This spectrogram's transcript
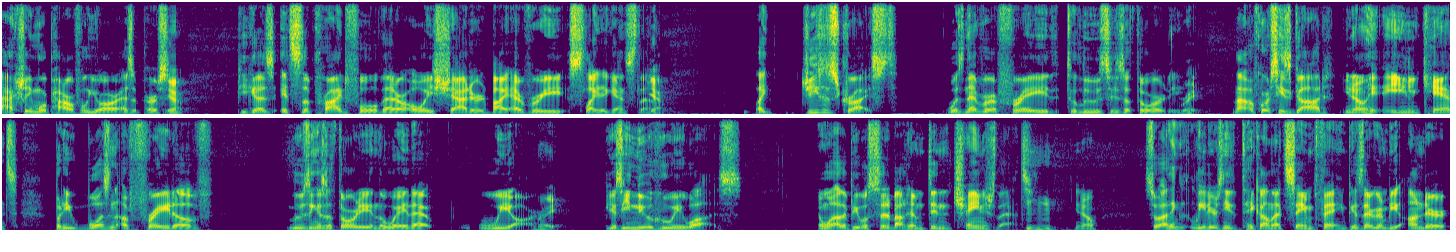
actually more powerful you are as a person. Yeah. Because it's the prideful that are always shattered by every slight against them. Yeah. Like Jesus Christ was never afraid to lose his authority. Right. Now, of course, he's God. You know, he, he can't, but he wasn't afraid of losing his authority in the way that we are. Right. Because he knew who he was, and what other people said about him didn't change that. Mm-hmm. You know, so I think leaders need to take on that same thing because they're going to be under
